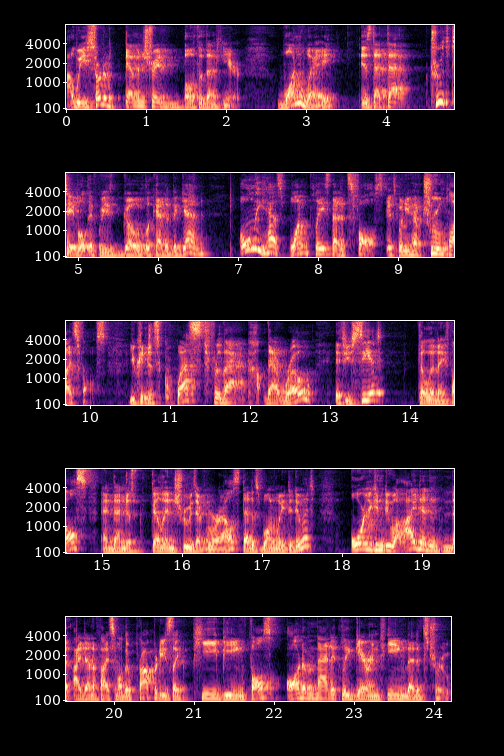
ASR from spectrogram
Uh, We sort of demonstrated both of them here. One way is that that truth table, if we go look at it again, only has one place that it's false. It's when you have true implies false. You can just quest for that that row. If you see it, fill in a false, and then just fill in trues everywhere else. That is one way to do it. Or you can do what I didn't identify some other properties like P being false, automatically guaranteeing that it's true.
